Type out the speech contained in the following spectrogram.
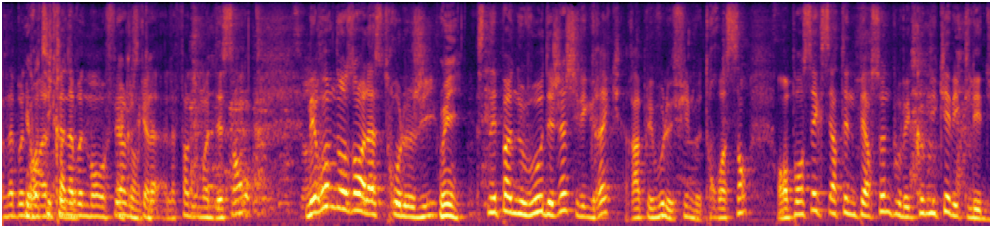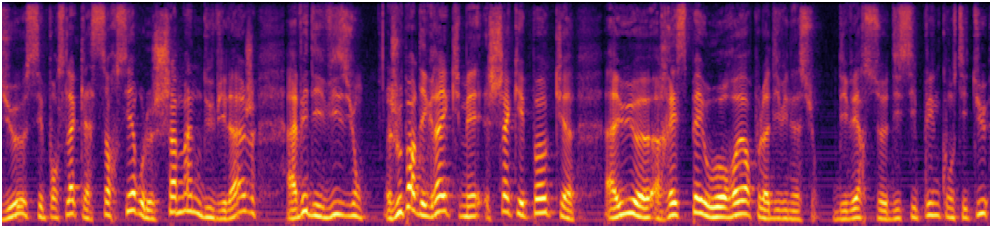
un abonnement, un offert jusqu'à la fin du mois de décembre. Mais revenons-en à l'astrologie. Oui. Ce n'est pas nouveau. Déjà, chez les Grecs, rappelez-vous le film 300, on pensait que certaines personnes pouvaient communiquer avec les dieux. C'est pour cela que la sorcière ou le chaman du village avait des visions. Je vous parle des Grecs, mais chaque époque a eu euh, respect ou horreur pour la divination. Diverses disciplines constituent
